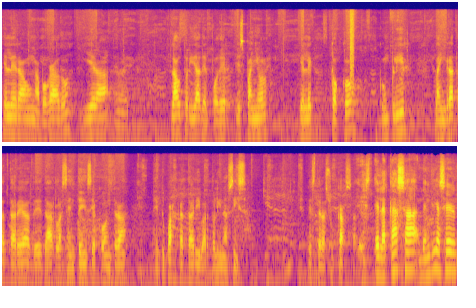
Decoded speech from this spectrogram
Él era un abogado y era... Eh, la autoridad del poder español que le tocó cumplir la ingrata tarea de dar la sentencia contra eh, Tupac Katari y Bartolina Sisa. Esta era su casa. La casa vendría a ser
